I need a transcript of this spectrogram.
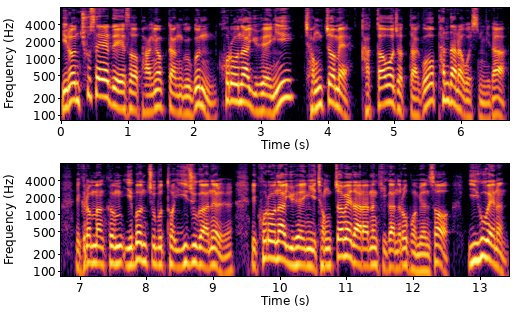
이런 추세에 대해서 방역 당국은 코로나 유행이 정점에 가까워졌다고 판단하고 있습니다. 그런 만큼 이번 주부터 2주간을 코로나 유행이 정점에 달하는 기간으로 보면서 이후에는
